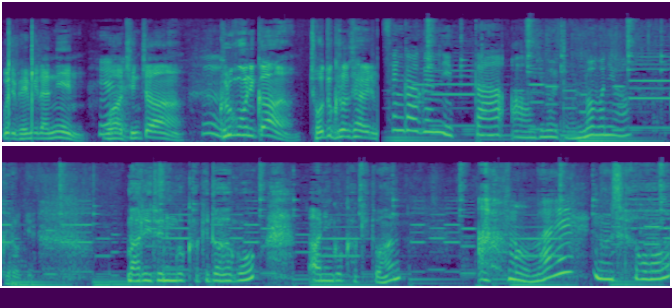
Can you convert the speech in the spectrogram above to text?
우리 뱀이다님. 예. 와 진짜 음. 그러고 보니까 저도 그런 생각이 좀 생각은 있다. 아, 이 말도 얼마만이야? 그러게. 말이 되는 것 같기도 하고 아닌 것 같기도 한 아무 말? 눈스라고.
